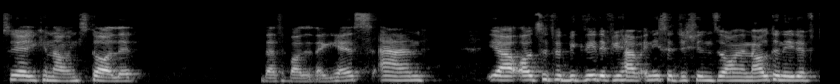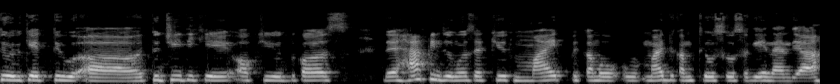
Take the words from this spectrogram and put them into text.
So yeah you can now install it. That's about it i guess. And yeah also it would be great if you have any suggestions on an alternative toolkit to uh to gtk or qt because there have been rumors that Qt might become might become closed source again, and yeah.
